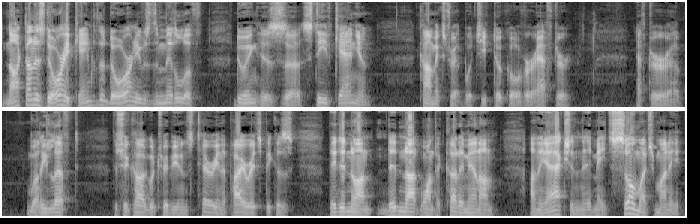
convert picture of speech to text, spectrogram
Knocked on his door. He came to the door, and he was in the middle of doing his uh, Steve Canyon comic strip, which he took over after, after uh, well, he left the Chicago Tribune's Terry and the Pirates because they did not did not want to cut him in on on the action. They made so much money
